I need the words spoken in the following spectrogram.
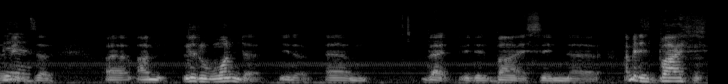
what I mean? So, uh, I'm little wonder. You know. Um, that it is bias in. Uh, I mean, it's bias.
